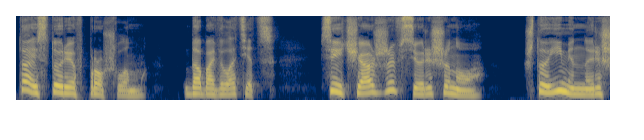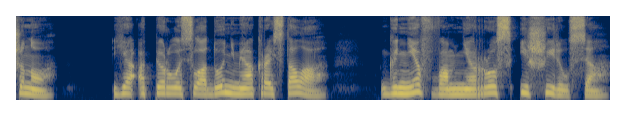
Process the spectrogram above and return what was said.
«Та история в прошлом», — добавил отец. «Сейчас же все решено». «Что именно решено?» Я оперлась ладонями о край стола. Гнев во мне рос и ширился.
